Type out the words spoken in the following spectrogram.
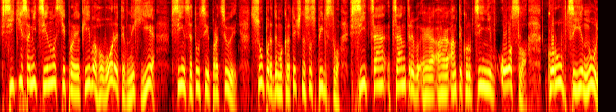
Всі ті самі цінності, про які ви говорите, в них є. Всі інституції працюють. Супердемократичне суспільство, всі центри е, антикорупційні в Осло, корупції нуль,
